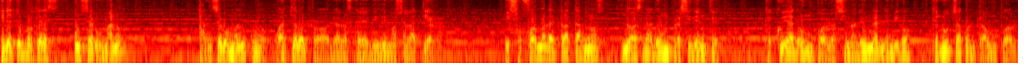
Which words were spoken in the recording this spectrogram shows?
Y de tú porque eres un ser humano, tan ser humano como cualquier otro de los que vivimos en la tierra. Y su forma de tratarnos no es la de un presidente que cuida de un pueblo, sino de un enemigo que lucha contra un pueblo.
